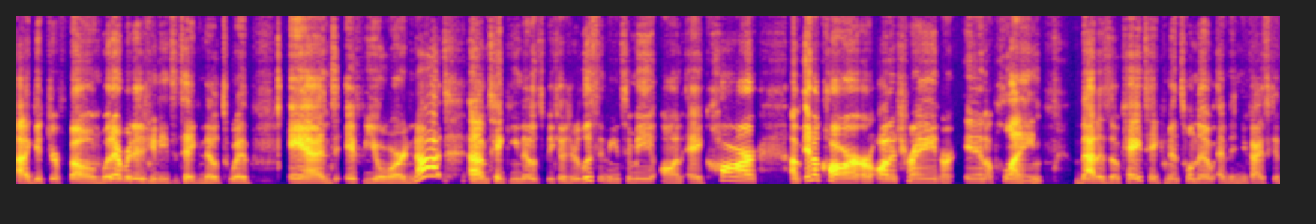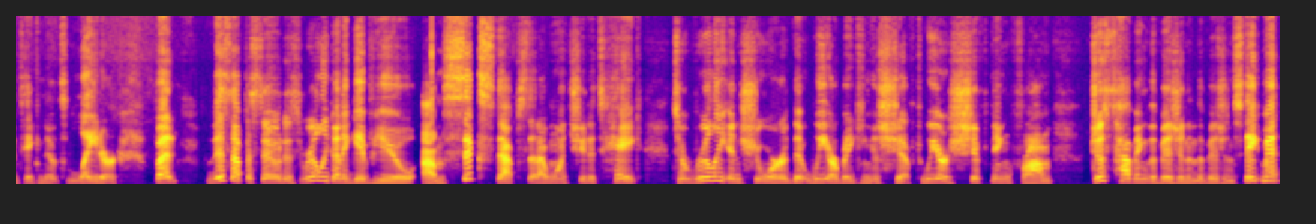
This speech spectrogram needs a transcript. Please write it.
uh, get your phone, whatever it is you need to take notes with. And if you're not um, taking notes because you're listening to me on a car, um, in a car or on a train or in a plane, that is okay. Take mental note and then you guys can take notes later. But this episode is really going to give you um, six steps that I want you to take to really ensure that we are making a shift. We are shifting from just having the vision and the vision statement,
